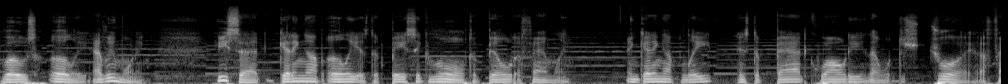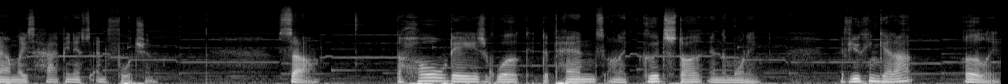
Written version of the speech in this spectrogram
rose early every morning. He said getting up early is the basic rule to build a family, and getting up late is the bad quality that will destroy a family's happiness and fortune. So, the whole day's work depends on a good start in the morning. If you can get up early,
